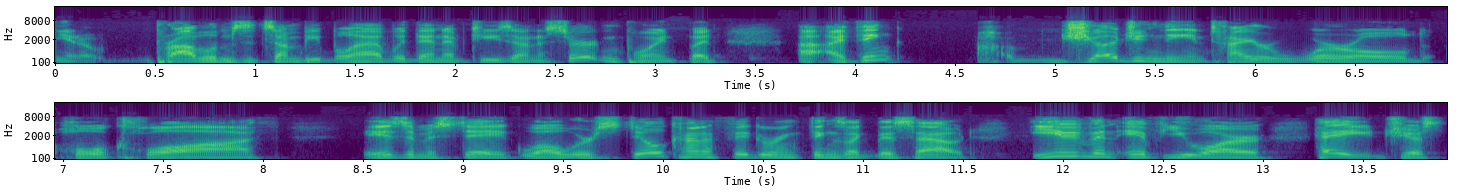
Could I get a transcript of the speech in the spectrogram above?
you know problems that some people have with NFTs on a certain point, but I think judging the entire world whole cloth is a mistake while we're still kind of figuring things like this out. Even if you are, hey, just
